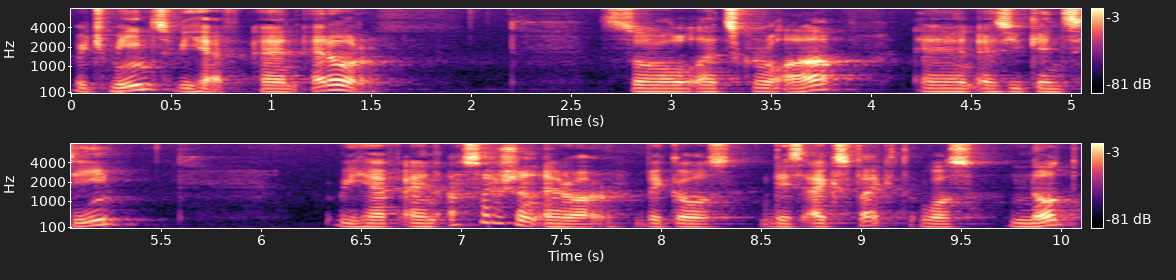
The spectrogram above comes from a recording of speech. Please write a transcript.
which means we have an error. So let's scroll up. And as you can see, we have an assertion error because this expect was not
